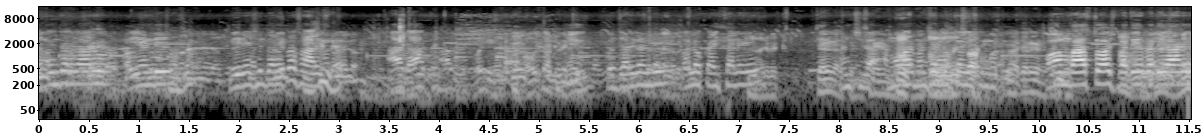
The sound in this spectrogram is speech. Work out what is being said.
రవీందర్ గారు వేయండి. మీరు వేసిన తర్వాత సార్. కొంచెం జరగండి. మళ్ళీ ఒక ఐదు సార్లు. మంచిగా అమ్మవారు మంచిగా మొత్తం తీసుకుంటారు. ఓం వాస్తోష్పతి ప్రతియాని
